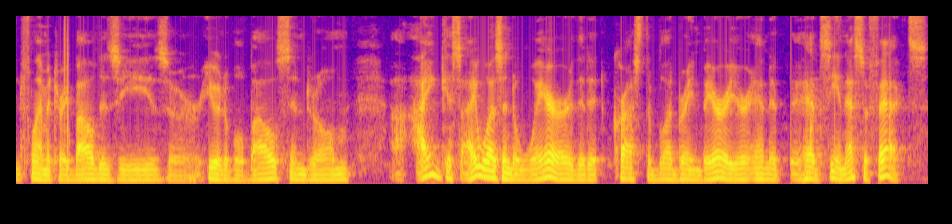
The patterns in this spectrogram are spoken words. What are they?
inflammatory bowel disease or irritable bowel syndrome. I guess I wasn't aware that it crossed the blood brain barrier and it, it, had CNS effects.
